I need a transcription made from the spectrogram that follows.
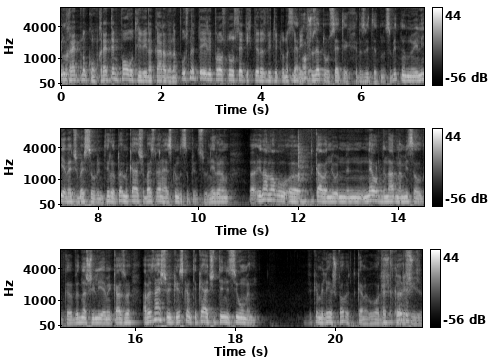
Конкретно, конкретен повод ли ви накара да напуснете или просто усетихте развитието на събитието? Не, общо взето усетих развитието на събитието, но Илия вече беше се ориентирал. Той ми казаше, бай Стояне, искам да се пенсионирам. Една много такава неординарна мисъл, така, веднъж Илия ми казва, абе знаеш, вика, искам ти кажа, че ти не си умен. Викам, Илия, що бе, така ми говориш? Как така реши?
